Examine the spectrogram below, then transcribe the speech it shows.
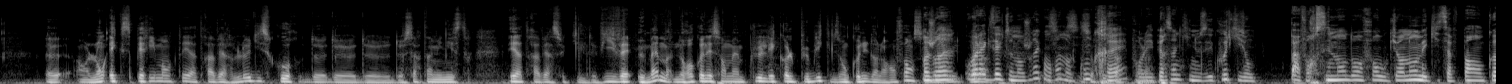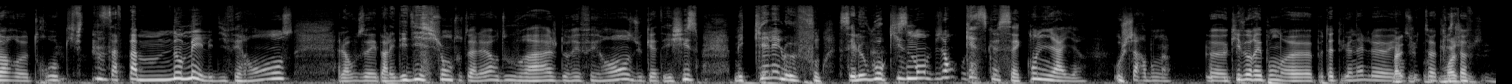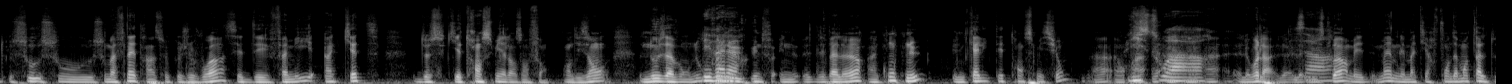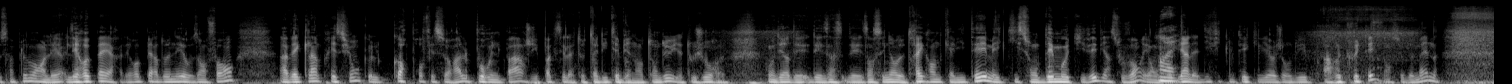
euh, en l'ont expérimenté à travers le discours de, de- de- de certains ministres et à travers ce qu'ils vivaient eux-mêmes, ne reconnaissant même plus l'école publique qu'ils ont connue dans leur enfance. Moi, ont voilà. exactement. Je voudrais qu'on rentre dans le concret ça, pour voilà. les personnes qui nous écoutent, qui n'ont pas forcément d'enfants ou qui en ont, mais qui savent pas encore euh, trop, qui ne savent pas nommer les différences. Alors, vous avez parlé d'édition tout à l'heure, d'ouvrages, de références, du catéchisme. Mais quel est le fond? C'est le wokisme ambiant? Qu'est-ce que c'est? Qu'on y aille au charbon Euh, Qui veut répondre Euh, Peut-être Lionel euh, et Bah, ensuite euh, moi, je- Christophe. sous, sous- sous ma fenêtre, hein, ce que je vois, c'est des familles inquiètes de ce qui est transmis à leurs enfants, en disant nous avons nous Les valeurs. une, une- des valeurs, un contenu, une qualité de transmission, hein, L'histoire. voilà, l'histoire, mais même les matières fondamentales, tout simplement, les, les repères, les repères donnés aux enfants, avec l'impression que le corps professoral, pour une part, je dis pas que c'est la totalité, bien entendu, il y a toujours, euh, comment dire, des, des ens- des enseignants de très grande qualité, mais qui sont démotivés bien souvent, et on voit bien la difficulté qu'il y a aujourd'hui à recruter dans ce domaine.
